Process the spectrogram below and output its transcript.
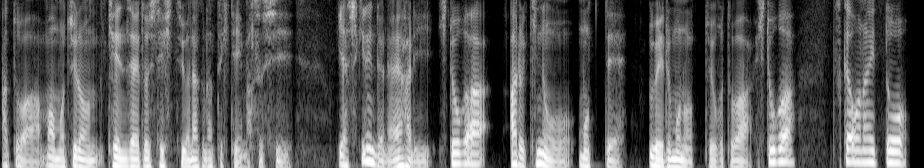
あとは、まあ、もちろん建材として必要なくなってきていますし屋敷林というのはやはり人がある機能を持って植えるものということは人が使わないと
